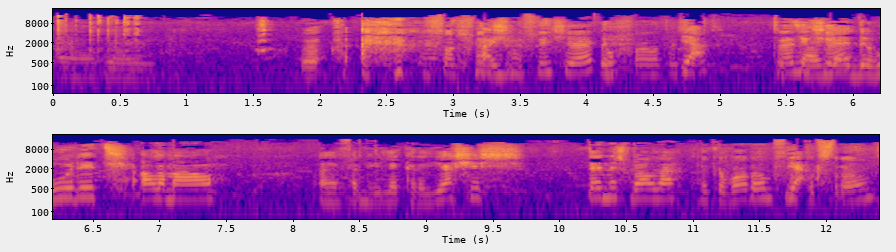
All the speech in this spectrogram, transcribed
Eh, de, Een soort of eh, wat is ja, het? dat zijn Trainingsjack? de, de hoerit allemaal. Eh, van die lekkere jasjes. Tennisballen. Lekker warm voor Ja. op het strand.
